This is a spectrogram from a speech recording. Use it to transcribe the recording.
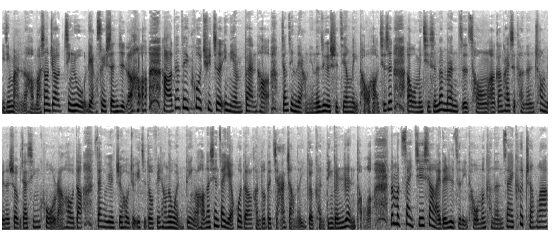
已经满了哈，马上就要进入两岁生日了。好，那在过去这一年半哈，将近两年的这个时间里头哈，其实呃，我们其实慢慢的从呃刚开始可能创园的时候比较辛苦。然后到三个月之后就一直都非常的稳定了哈，那现在也获得了很多的家长的一个肯定跟认同哦。那么在接下来的日子里头，我们可能在课程啦，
